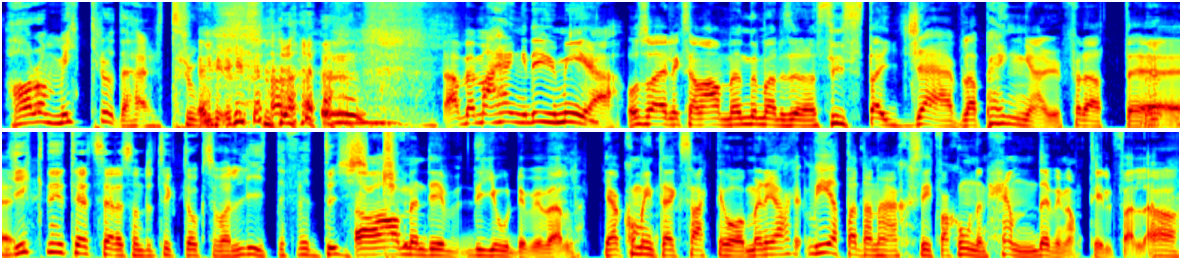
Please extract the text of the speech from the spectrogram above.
har de mikro där tror ni? ja, men man hängde ju med och så liksom använde man sina sista jävla pengar för att eh, Gick ni till ett ställe som du tyckte också var lite för dyrt? Ja men det, det gjorde vi väl. Jag kommer inte exakt ihåg men jag vet att den här situationen hände vid något tillfälle. Ja.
